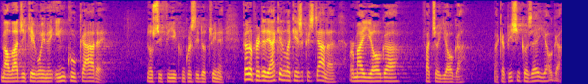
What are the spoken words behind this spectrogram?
malvagi che vogliono inculcare i nostri figli con queste dottrine. Però per dire anche nella Chiesa cristiana, ormai yoga, faccio yoga. Ma capisci cos'è yoga?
